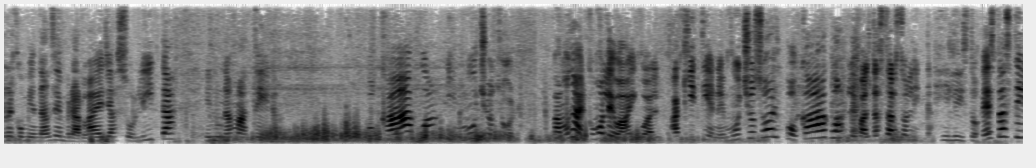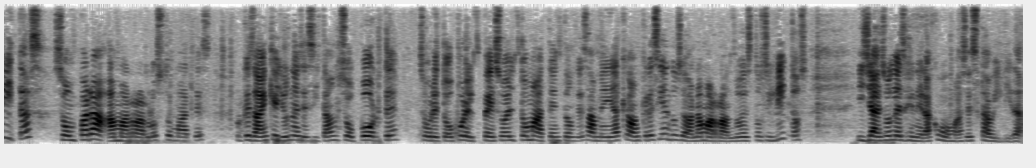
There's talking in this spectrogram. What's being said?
recomiendan sembrarla ella solita en una matera. Poca agua y mucho sol. Vamos a ver cómo le va igual. Aquí tiene mucho sol, poca agua, le falta estar solita. Y listo. Estas tiritas son para amarrar los tomates porque saben que ellos necesitan soporte sobre todo por el peso del tomate, entonces a medida que van creciendo se van amarrando estos hilitos y ya eso les genera como más estabilidad.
